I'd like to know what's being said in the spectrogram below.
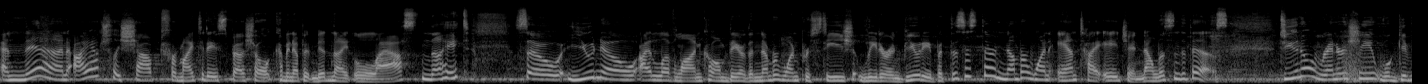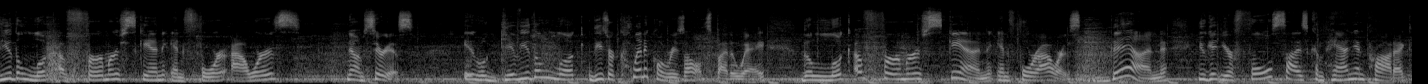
And then I actually shopped for my today's special coming up at midnight last night. So you know I love Lancome. They are the number one prestige leader in beauty, but this is their number one anti-aging. Now listen to this. Do you know Renergie will give you the look of firmer skin in four hours? No, I'm serious. It will give you the look, these are clinical results, by the way, the look of firmer skin in four hours. Then you get your full-size companion product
